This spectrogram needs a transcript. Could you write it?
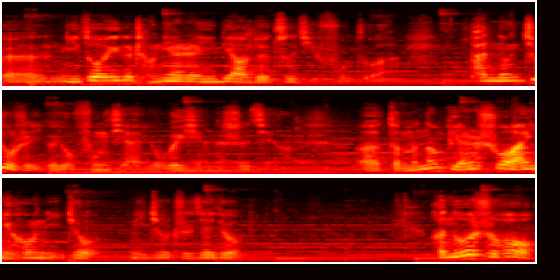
呃，你作为一个成年人，一定要对自己负责。攀登就是一个有风险、有危险的事情，呃，怎么能别人说完以后你就你就直接就？很多时候，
